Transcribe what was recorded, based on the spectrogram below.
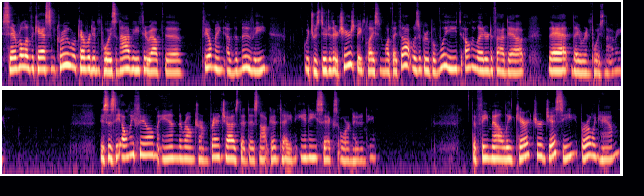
Several of the cast and crew were covered in poison ivy throughout the filming of the movie, which was due to their chairs being placed in what they thought was a group of weeds, only later to find out that they were in poison ivy. This is the only film in the Wrong Turn franchise that does not contain any sex or nudity. The female lead character, Jessie Burlingame,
